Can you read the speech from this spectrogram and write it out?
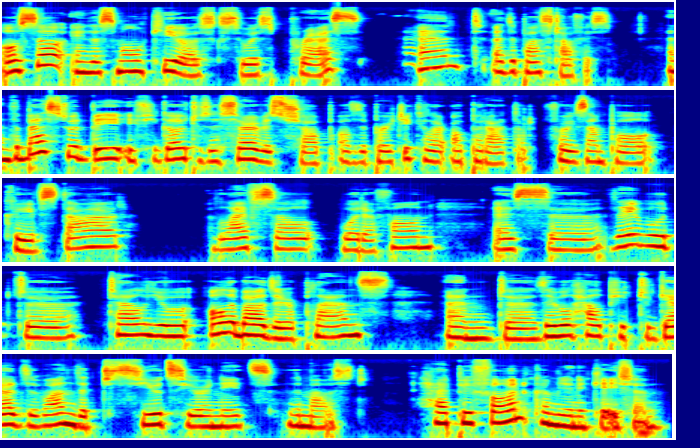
Also in the small kiosks with press and at the post office. And the best would be if you go to the service shop of the particular operator. For example, Kyivstar, LifeCell, Vodafone, as uh, they would uh, tell you all about their plans and uh, they will help you to get the one that suits your needs the most. Happy phone communication!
